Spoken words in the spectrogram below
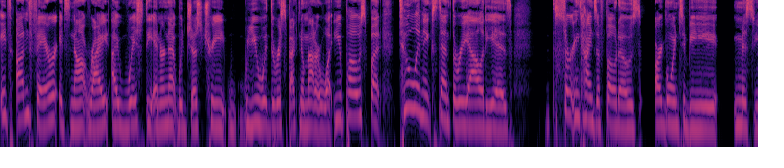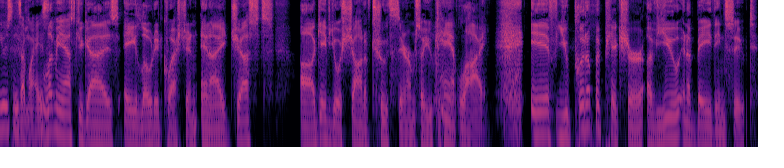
it's unfair. It's not right. I wish the internet would just treat you with the respect no matter what you post. But to an extent, the reality is certain kinds of photos are going to be misused in some ways. Let me ask you guys a loaded question, and I just uh, gave you a shot of truth serum, so you can't lie. If you put up a picture of you in a bathing suit,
